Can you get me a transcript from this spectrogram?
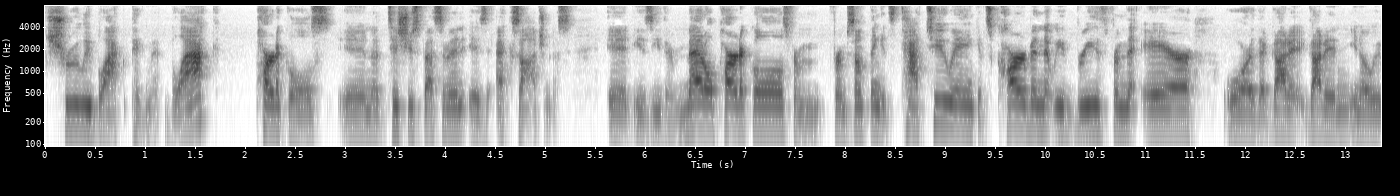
truly black pigment. Black particles in a tissue specimen is exogenous. It is either metal particles from, from something, it's tattoo ink, it's carbon that we've breathed from the air, or that got it got in, you know, we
